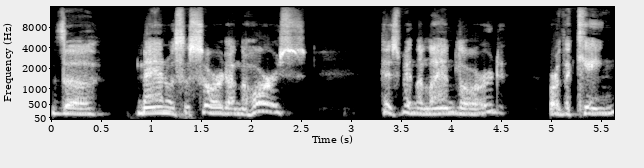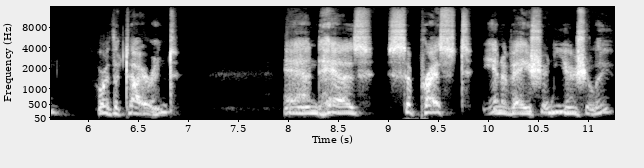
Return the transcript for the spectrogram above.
the man with the sword on the horse has been the landlord or the king or the tyrant and has suppressed innovation usually,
